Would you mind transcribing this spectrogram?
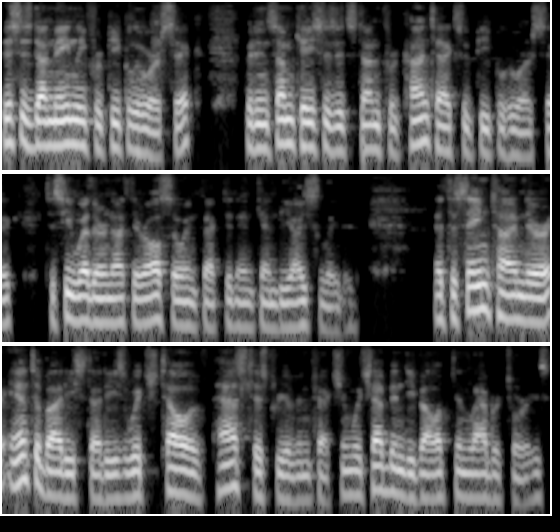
This is done mainly for people who are sick, but in some cases it's done for contacts of people who are sick to see whether or not they're also infected and can be isolated. At the same time, there are antibody studies which tell of past history of infection, which have been developed in laboratories,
